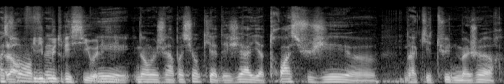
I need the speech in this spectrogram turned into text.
Alors, Philippe Mutrici, oui. Non, mais j'ai l'impression qu'il y a déjà il y a trois sujets euh, d'inquiétude majeure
